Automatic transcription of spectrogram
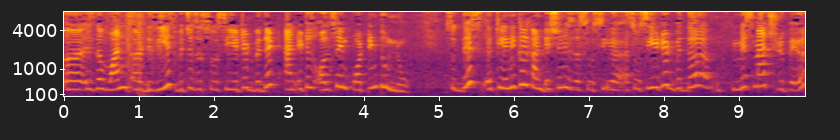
uh, is the one uh, disease which is associated with it and it is also important to know. So this uh, clinical condition is associ uh, associated with the mismatch repair,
